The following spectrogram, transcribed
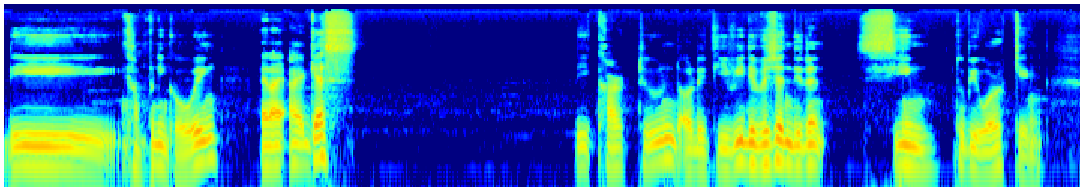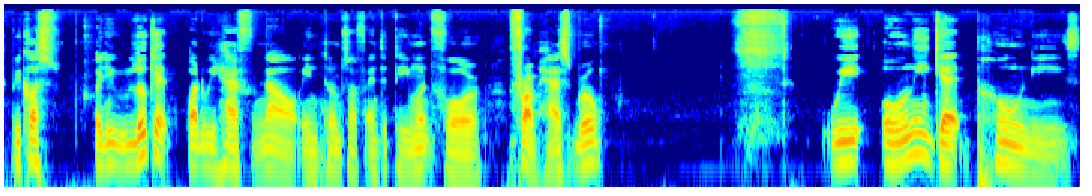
the company going. And I, I guess the cartoon or the TV division didn't seem to be working because when you look at what we have now in terms of entertainment for from Hasbro, we only get ponies,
